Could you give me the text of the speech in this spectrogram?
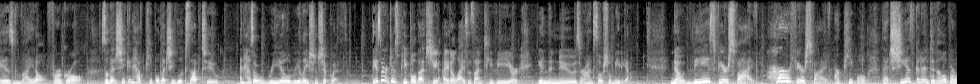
is vital for a girl so that she can have people that she looks up to and has a real relationship with. These aren't just people that she idolizes on TV or in the news or on social media. No, these Fierce Five, her Fierce Five, are people that she is going to develop a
